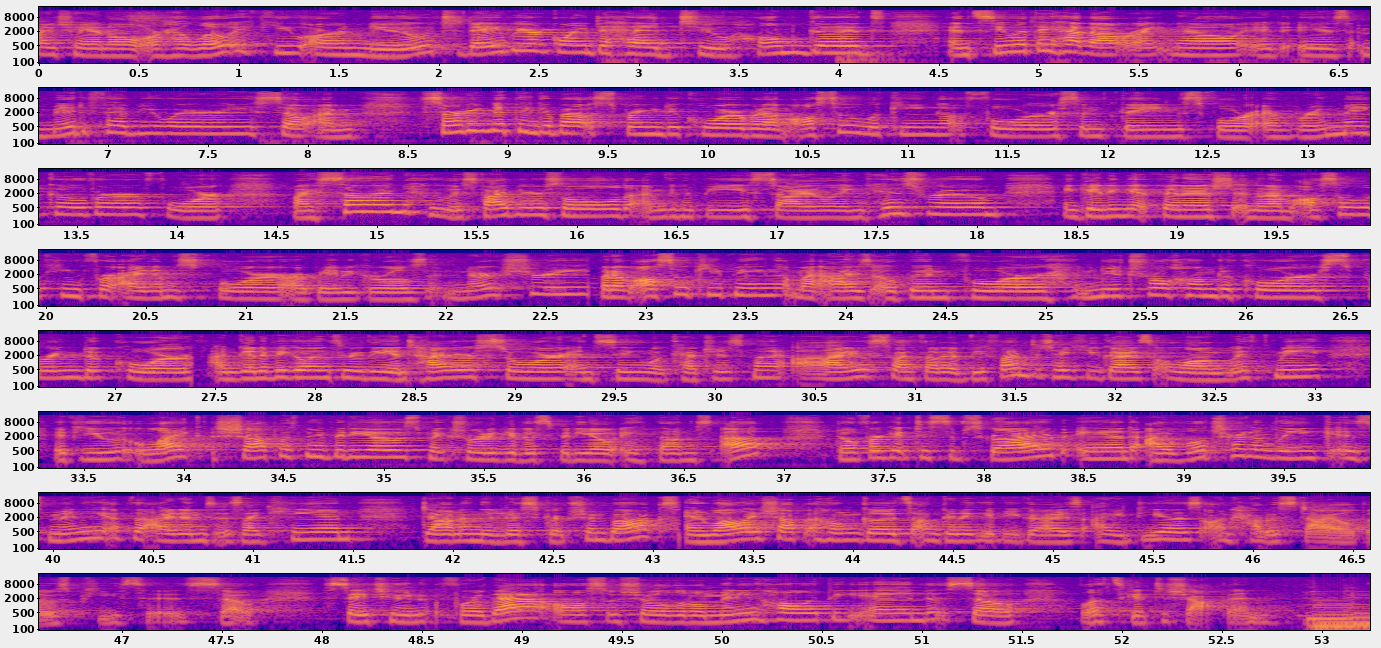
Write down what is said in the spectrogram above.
my channel or hello if you are new. Today we are going to head to Home Goods and see what they have out right now. It is mid-February so I'm starting to think about spring decor but I'm also looking for some things for a room makeover for my son who is five years old. I'm going to be styling his room and getting it finished and then I'm also looking for items for our baby girl's nursery but I'm also keeping my eyes open for neutral home decor, spring decor. I'm going to be going through the entire store and seeing what catches my eye. So I thought it'd be fun to take you guys along with me. If you like shop with me videos, make sure to give this video a thumbs up. Don't forget to subscribe and I will try to link as many of the items as I can down in the description box. And while I shop at Home Goods, I'm gonna give you guys ideas on how to style those pieces. So stay tuned for that. I'll also show a little mini haul at the end. So let's get to shopping.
